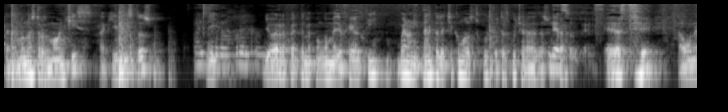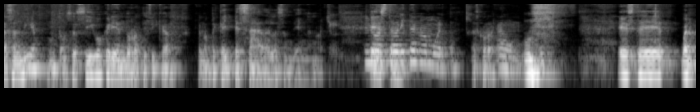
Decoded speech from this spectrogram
tenemos nuestros monchis aquí listos. Ay, y perdón por el ruido. Yo de repente me pongo medio healthy. Bueno, ni tanto, le eché como dos o tres cucharadas de De azúcar. sí. Este, a una sandía. Entonces sigo queriendo ratificar que no te cae pesada la sandía en la noche. No, Este, hasta ahorita no ha muerto. Es correcto. Aún. Este, bueno,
